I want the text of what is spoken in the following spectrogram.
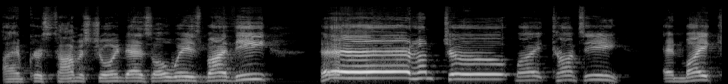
I am Chris Thomas, joined as always by the head honcho, Mike Conti. And Mike,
